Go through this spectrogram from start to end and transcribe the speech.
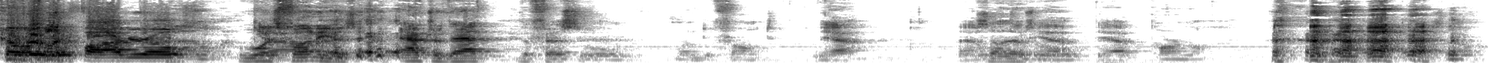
throwing with a five year old. Oh, What's God. funny is after that, the festival went defunct. Yeah. No, So that was yeah. little- Yeah. Karma.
